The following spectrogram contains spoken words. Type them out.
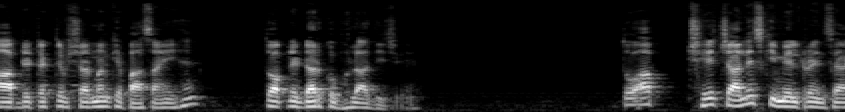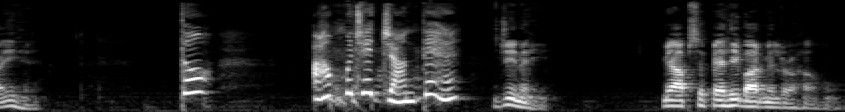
आप डिटेक्टिव शर्मन के पास आई हैं। तो अपने डर को भुला दीजिए। तो आप छह चालीस की मेल ट्रेन से आई हैं। तो आप मुझे जानते हैं? जी नहीं। मैं आपसे पहली बार मिल रहा हूँ।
